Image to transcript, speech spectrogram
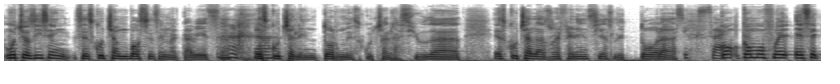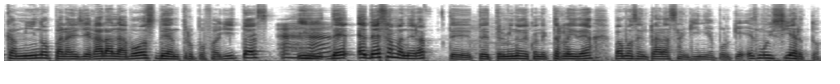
muchos dicen, se escuchan voces en la cabeza, escucha el entorno, escucha la ciudad, escucha las referencias lectoras. ¿Cómo, fue ese camino para llegar a la voz de Antropofagitas? Y de, esa manera, te, termino de conectar la idea, vamos a entrar a Sanguínea, porque es muy cierto,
